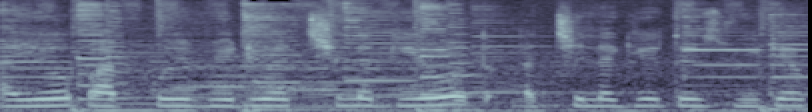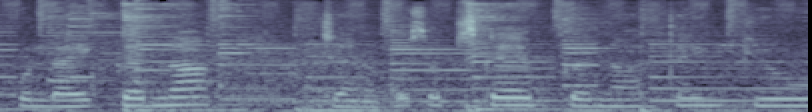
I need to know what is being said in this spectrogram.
आई होप आपको ये वीडियो अच्छी लगी हो। तो अच्छी लगी हो तो इस वीडियो को लाइक करना चैनल को सब्सक्राइब करना। थैंक यू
